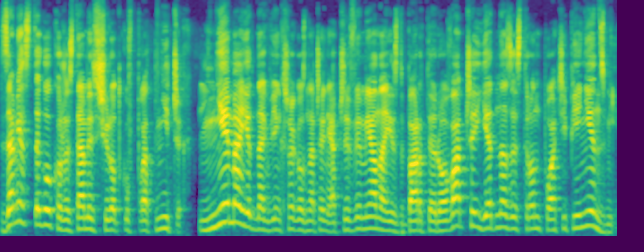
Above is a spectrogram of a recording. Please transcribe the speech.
Zamiast tego korzystamy z środków płatniczych. Nie ma jednak większego znaczenia, czy wymiana jest barterowa, czy jedna ze stron płaci pieniędzmi.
